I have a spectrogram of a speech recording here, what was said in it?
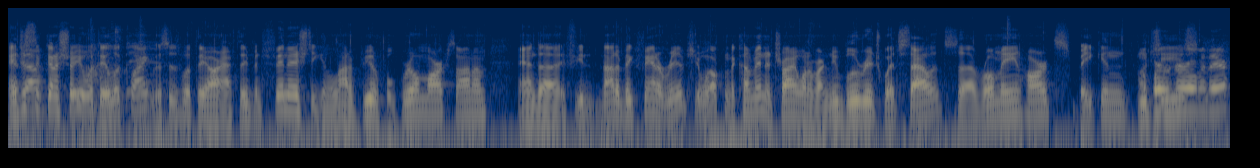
And just to kind of show you what they look like, this is what they are after they've been finished. You get a lot of beautiful grill marks on them. And uh, if you're not a big fan of ribs, you're welcome to come in and try one of our new Blue Ridge wedge salads. Uh, romaine hearts, bacon, blue a burger cheese, over there.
